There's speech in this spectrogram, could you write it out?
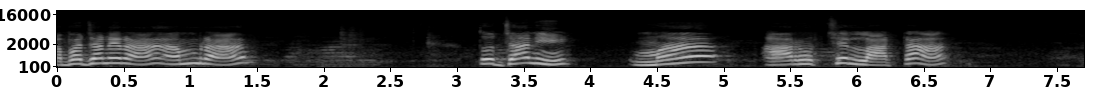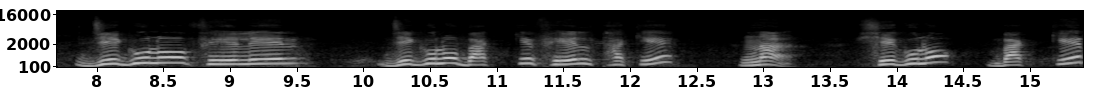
আবার জানেরা আমরা তো জানি মা আর হচ্ছে লাটা যেগুলো ফেলের, যেগুলো বাক্যে ফেল থাকে না। সেগুলো বাক্যের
